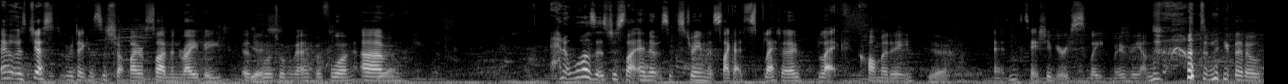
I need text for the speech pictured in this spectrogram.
and it was just ridiculous. It's shot by Simon Raby, as we were talking about him before. Um, Yeah. And it was. It's just like, and it's extreme. It's like a splatter black comedy. Yeah. And it's actually a very sweet movie under, underneath it all.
